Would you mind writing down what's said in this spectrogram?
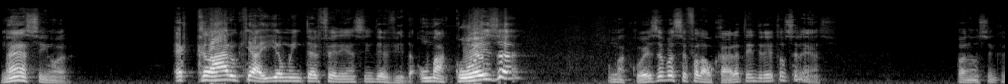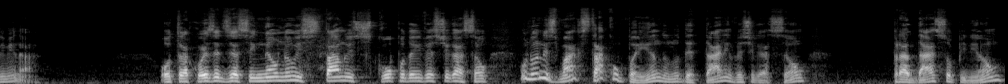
Né, senhor? É claro que aí é uma interferência indevida. Uma coisa uma coisa é você falar, o cara tem direito ao silêncio, para não se incriminar. Outra coisa é dizer assim, não, não está no escopo da investigação. O Nunes Marques está acompanhando no detalhe a investigação para dar sua opinião?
